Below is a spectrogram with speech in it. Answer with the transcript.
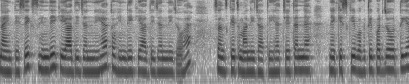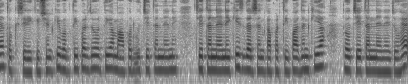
नाइन्टी सिक्स। हिंदी की आदि जननी है तो हिंदी की आदि जननी जो है संस्कृत मानी जाती है। चैतन्य ने किसकी भक्ति पर ज़ोर दिया? तो श्री कृष्ण की भक्ति पर ज़ोर दिया। महाप्रभु चैतन्य ने चैतन्य ने किस दर्शन का प्रतिपादन किया? तो चैतन्य ने जो है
